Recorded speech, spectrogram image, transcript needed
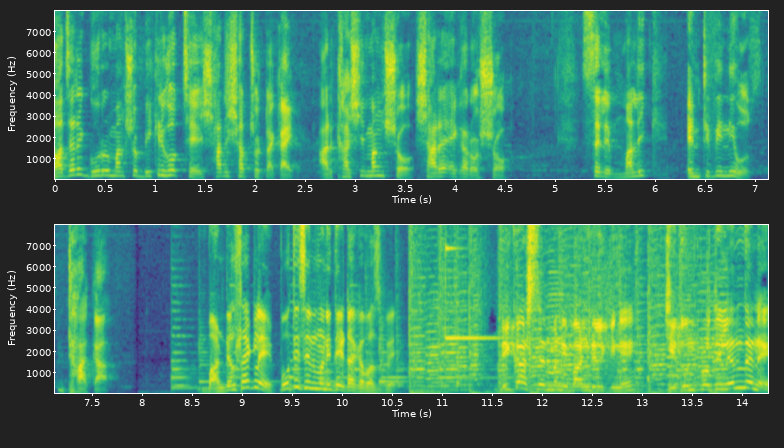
বাজারে গরুর মাংস বিক্রি হচ্ছে সাড়ে সাতশো টাকায় আর খাসি মাংস সাড়ে এগারোশো। Selim Malik NTV news Dhaka. Bundle থাকলে প্রতি সেনমানিতে টাকা বাঁচবে। বিকাশ সেনমানি বান্ডেল কিনে জিতুন প্রতি লেনদেনে।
